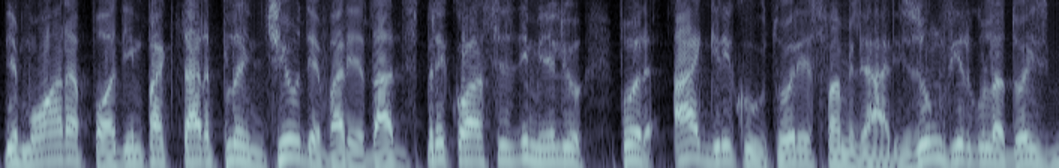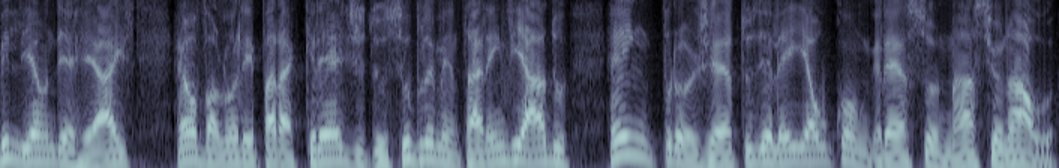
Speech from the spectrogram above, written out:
Demora pode impactar plantio de variedades precoces de milho por agricultores familiares. 1,2 bilhão de reais é o valor para crédito suplementar enviado em projeto de lei ao Congresso Nacional.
